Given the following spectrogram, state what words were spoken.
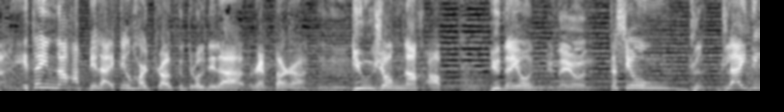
Ah, ito yung knock-up nila. Ito yung hard crowd control nila, Reptar, ah. Mhm. Yuzyong knock-up. Yun na yun. yun na yun Tapos yung gl- gliding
